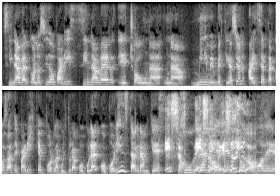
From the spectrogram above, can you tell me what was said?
sin haber conocido París, sin haber hecho una, una, mínima investigación, hay ciertas cosas de París que por la cultura popular o por Instagram, que es su gran elemento como de,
